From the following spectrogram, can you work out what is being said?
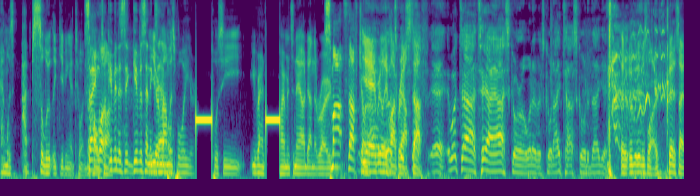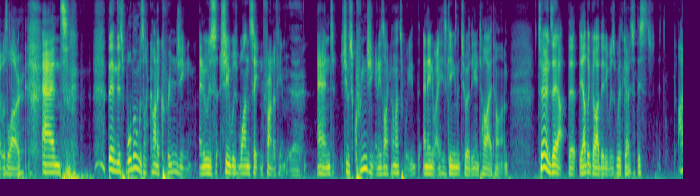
Audible. And was absolutely giving it to him the Saying whole what? time. Giving us a, give us an you're a example. mama's boy, you're a pussy, you ran home, it's an hour down the road. Smart stuff, John. Yeah, really that's highbrow good stuff. Yeah. What uh, TAR score or whatever it's called, ATAR score did they get? It, it- it was low. Fair to say it was low. And then this woman was like kind of cringing, and it was she was one seat in front of him. Yeah. And she was cringing, and he's like, "Oh, that's weird." And anyway, he's giving it to her the entire time. Turns out that the other guy that he was with goes, "This, I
